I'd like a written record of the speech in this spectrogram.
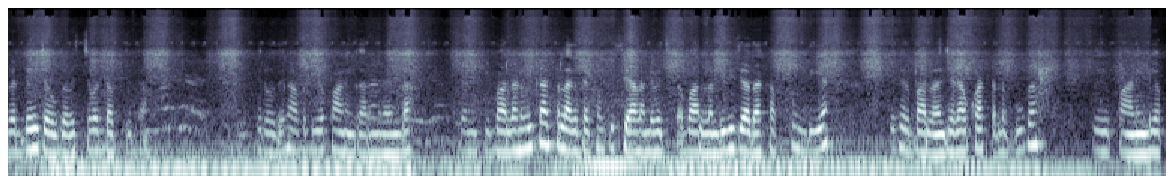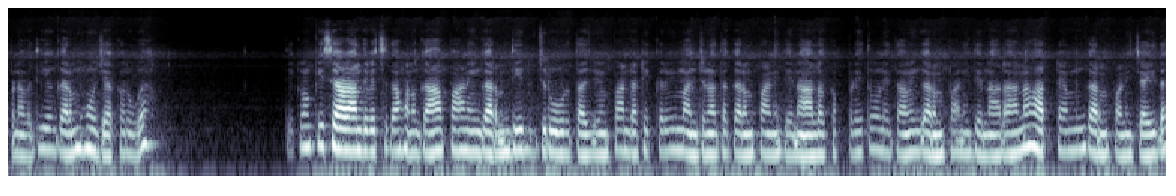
ਗੱਡੇ ਹੀ ਜਾਊਗਾ ਵਿੱਚ ਵੱਡਾ ਪਤੀਲਾ। ਤਾਂ ਫਿਰ ਉਹਦੇ ਨਾਲ ਵਧੀਆ ਪਾਣੀ ਗਰਮ ਰਹਿੰਦਾ। ਯਾਨੀ ਕਿ ਬਾਲਣ ਵੀ ਘੱਟ ਲੱਗਦਾ ਕਿਉਂਕਿ ਸਿਆਲਾਂ ਦੇ ਵਿੱਚ ਤਾਂ ਬਾਲਣ ਦੀ ਵੀ ਜ਼ਿਆਦਾ ਖਪਤ ਹੁੰਦੀ ਹੈ ਤੇ ਫਿਰ ਬਾਲਣ ਜਿਹੜਾ ਉਹ ਘੱਟ ਲੱਗੂਗਾ ਤੇ ਪਾਣੀ ਵੀ ਆਪਣਾ ਵਧੀਆ ਗਰਮ ਹੋ ਜਾ ਕਰੂਗਾ। ਤੇ ਕਿਉਂਕਿ ਸਿਆਲਾਂ ਦੇ ਵਿੱਚ ਤਾਂ ਹੁਣ ਗਾਂ ਪਾਣੀ ਗਰਮ ਦੀ ਜ਼ਰੂਰਤ ਆ, ਜਿਵੇਂ ਭਾਂਡਾ ਠਿੱਕਰ ਵੀ ਮਾਂਜਣਾ ਤਾਂ ਗਰਮ ਪਾਣੀ ਦੇ ਨਾਲ, ਕੱਪੜੇ ਧੋਣੇ ਤਾਂ ਵੀ ਗਰਮ ਪਾਣੀ ਦੇ ਨਾਲ ਹਨਾ? ਹਰ ਟਾਈਮ ਗਰਮ ਪਾਣੀ ਚਾਹੀਦਾ।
